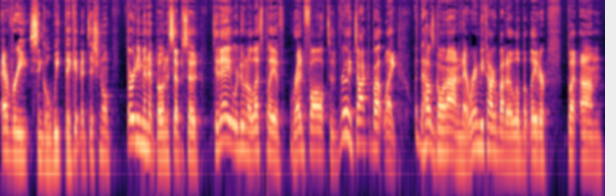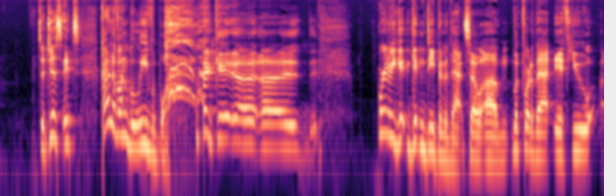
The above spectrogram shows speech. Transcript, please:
Every single week, they get an additional 30 minute bonus episode. Today, we're doing a let's play of Redfall to really talk about like what the hell's going on in there. We're gonna be talking about it a little bit later, but um, so just it's kind of unbelievable. like, uh, uh, we're gonna be get, getting deep into that. So um, look forward to that. If you uh,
